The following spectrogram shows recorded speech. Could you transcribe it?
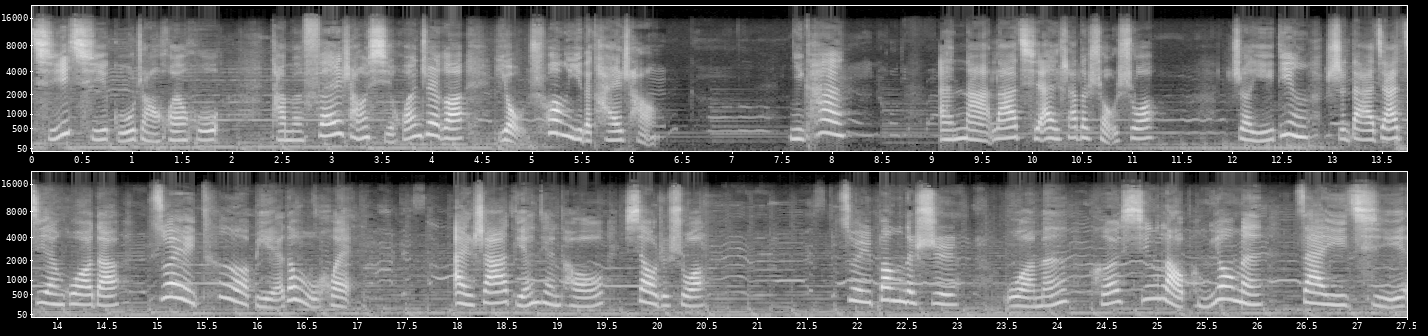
齐齐鼓掌欢呼，他们非常喜欢这个有创意的开场。你看，安娜拉起艾莎的手说。这一定是大家见过的最特别的舞会。艾莎点点头，笑着说：“最棒的是，我们和新老朋友们在一起。”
